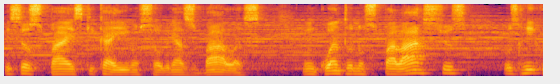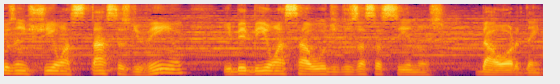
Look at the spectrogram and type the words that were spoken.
e seus pais que caíram sobre as balas, enquanto nos palácios os ricos enchiam as taças de vinho e bebiam a saúde dos assassinos da ordem.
